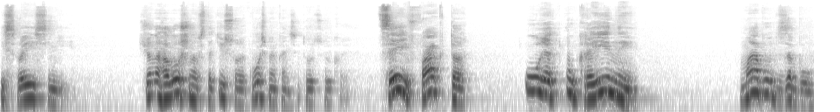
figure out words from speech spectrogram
і своєї сім'ї, що наголошено в статті 48 Конституції України? Цей фактор уряд України, мабуть, забув,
